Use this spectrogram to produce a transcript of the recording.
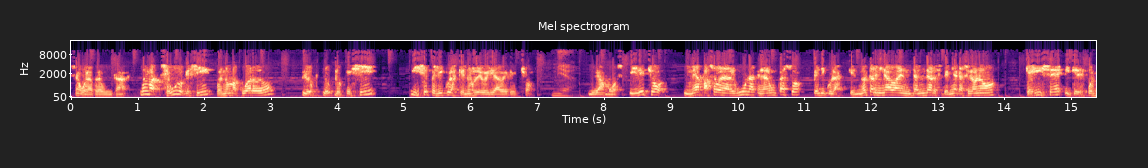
es una buena pregunta. No seguro que sí, pues no me acuerdo. Lo, lo- lo que sí, hice películas que no debería haber hecho, Mira, digamos. Y de hecho, me ha pasado en alguna, en algún caso, películas que no terminaba de entender si tenía que hacer o no, que hice y que después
